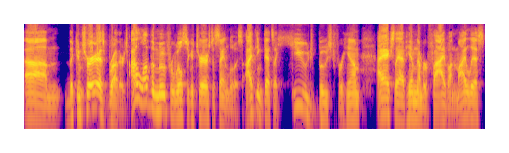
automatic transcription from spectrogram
Um, the Contreras brothers. I love the move for Wilson Contreras to St. Louis. I think that's a huge boost for him. I actually have him number five on my list.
